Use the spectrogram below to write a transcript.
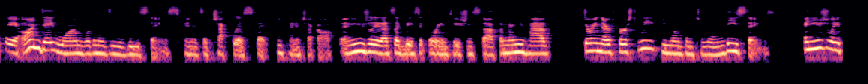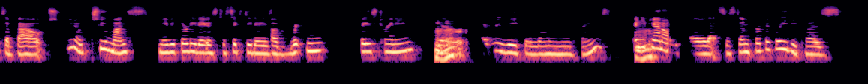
okay, on day one, we're going to do these things. And it's a checklist that you kind of check off. And usually that's like basic orientation stuff. And then you have during their first week, you want them to learn these things. And usually it's about, you know, two months, maybe 30 days to 60 days of written phase training mm-hmm. where every week they're learning new things. And mm-hmm. you can't always follow that system perfectly because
